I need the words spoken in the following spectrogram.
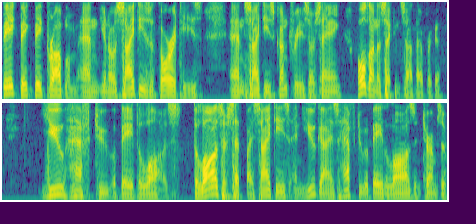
big, big, big problem. And, you know, CITES authorities and CITES countries are saying, hold on a second, South Africa. You have to obey the laws. The laws are set by CITES, and you guys have to obey the laws in terms of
